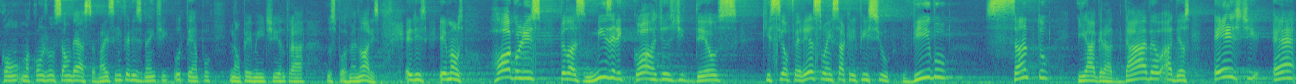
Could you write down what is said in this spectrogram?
com uma conjunção dessa, mas infelizmente o tempo não permite entrar nos pormenores. Ele diz: Irmãos, rogo-lhes pelas misericórdias de Deus que se ofereçam em sacrifício vivo, santo e agradável a Deus. Este é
